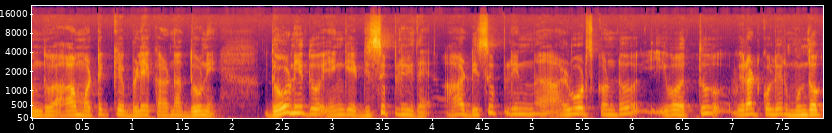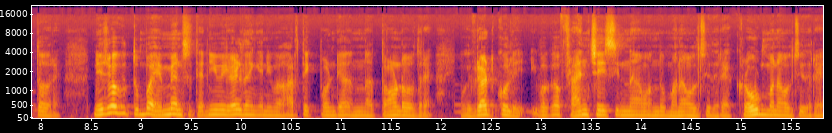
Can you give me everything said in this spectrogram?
ಒಂದು ಆ ಮಟ್ಟಕ್ಕೆ ಬೆಳೆಯ ಕಾರಣ ಧೋನಿ. ಧೋನಿದು ಹೆಂಗೆ ಡಿಸಿಪ್ಲಿನ್ ಇದೆ, ಆ ಡಿಸಿಪ್ಲಿನ್ನ ಅಳವಡಿಸ್ಕೊಂಡು ಇವತ್ತು ವಿರಾಟ್ ಕೊಹ್ಲಿ ಅವ್ರು ಮುಂದೋಗ್ತವ್ರೆ. ನಿಜವಾಗ್ಲೂ ತುಂಬ ಹೆಮ್ಮೆ ಅನಿಸುತ್ತೆ. ನೀವು ಹೇಳ್ದಂಗೆ ನೀವು ಹಾರ್ದಿಕ್ ಪಾಂಡ್ಯನ ತೊಗೊಂಡೋದ್ರೆ, ವಿರಾಟ್ ಕೊಹ್ಲಿ ಇವಾಗ ಫ್ರಾಂಚೈಸಿನ ಒಂದು ಮನ ಹೊಲಿಸಿದರೆ ಕ್ರೌಡ್ ಮನ ಮನವೊಲಿಸಿದ್ದಾರೆ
